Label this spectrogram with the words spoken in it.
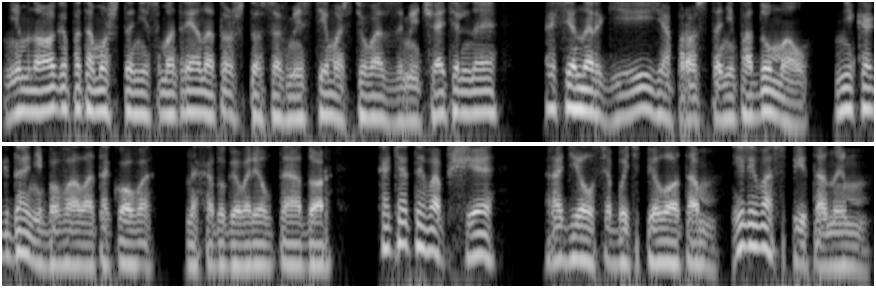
Немного, потому что, несмотря на то, что совместимость у вас замечательная, о синергии я просто не подумал. Никогда не бывало такого», — на ходу говорил Теодор. «Хотя ты вообще родился быть пилотом или воспитанным».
